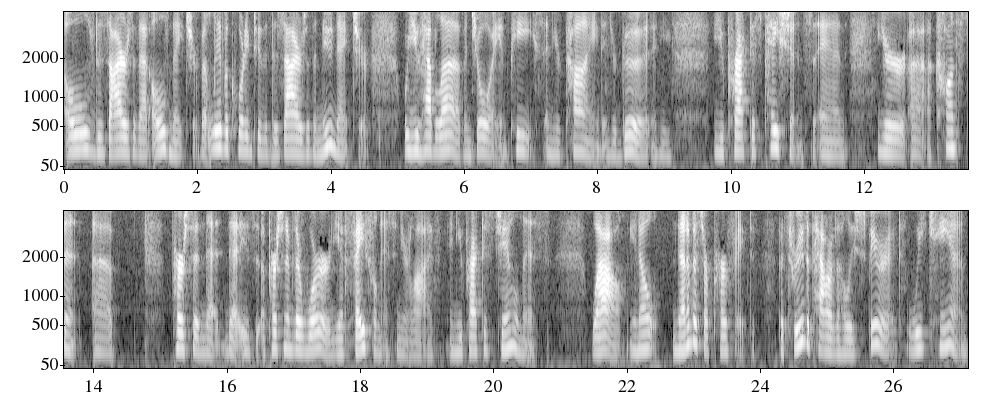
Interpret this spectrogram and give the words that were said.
old desires of that old nature, but live according to the desires of the new nature, where you have love and joy and peace and you're kind and you're good and you you practice patience and you're uh, a constant uh, person that that is a person of their word. You have faithfulness in your life and you practice gentleness. Wow. You know none of us are perfect but through the power of the Holy Spirit, we can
